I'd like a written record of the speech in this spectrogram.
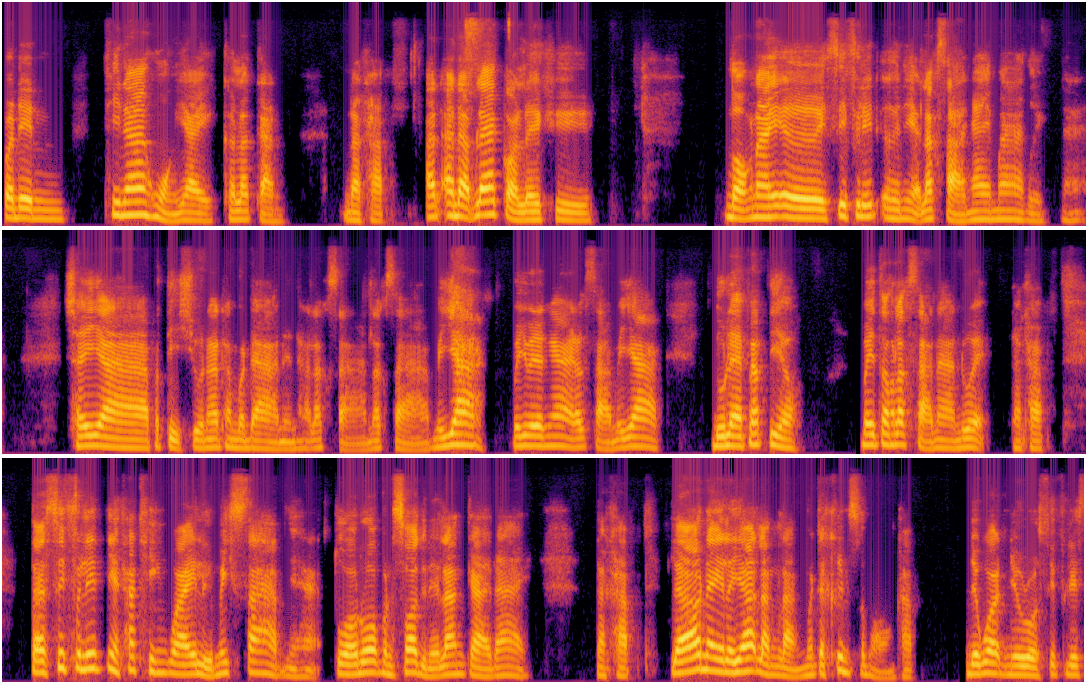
ประเด็นที่น่าห่วงใยก็แล้วกันนะครับ อันอันดับแรกก่อนเลยคือหนองในเอยซิฟิลิสเอยเนี่ยรักษาง่ายมากเลยนะใช้ยาปฏิชีวนะธรรมดาเนี่ยนะรักษารักษาไม่ยากไม่ใช่ง่าย รักษาไม่ยาก ดูแลแป๊บเดียว ไม่ต้องรักษานานด้วยนะครับแต่ซิฟิลิสเนี่ยถ้าทิ้งไว้หรือไม่ทราบเนี่ยฮะตัวโรคมันซ่อนอยู่ในร่างกายได้นะครับ แล้วในระยะหลังๆ มันจะขึ้นสมองครับเรียกว่า neurosyphilis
